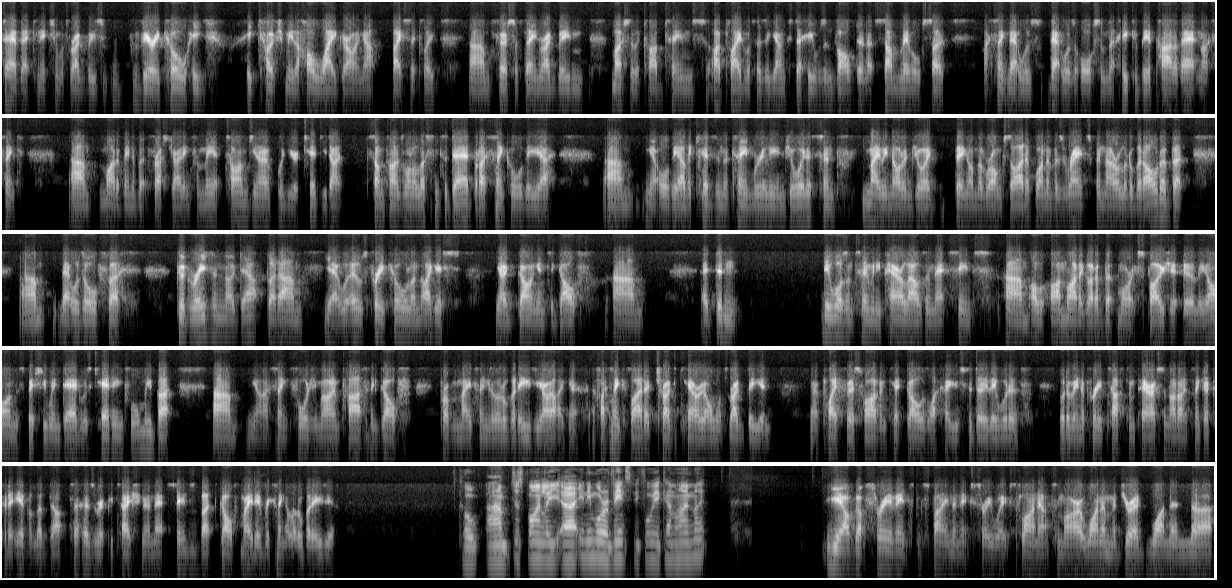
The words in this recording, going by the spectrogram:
to have that connection with rugby is very cool. He he coached me the whole way growing up, basically. Um, first 15 rugby, most of the club teams I played with as a youngster, he was involved in at some level. So I think that was that was awesome that he could be a part of that. And I think um, might have been a bit frustrating for me at times. You know, when you're a kid, you don't sometimes want to listen to dad, but I think all the uh, um, you know all the other kids in the team really enjoyed it, and maybe not enjoyed being on the wrong side of one of his rants when they were a little bit older. But um, that was all for good reason, no doubt. But um, yeah, it was pretty cool, and I guess you know going into golf, um, it didn't. There wasn't too many parallels in that sense. Um, I, I might have got a bit more exposure early on, especially when Dad was caddying for me. But um, you know, I think forging my own path in golf probably made things a little bit easier. I, you know, if I think if I had tried to carry on with rugby and you know, play first five and kick goals like I used to do, there would have would have been a pretty tough comparison. I don't think I could have ever lived up to his reputation in that sense, mm. but golf made everything a little bit easier. Cool. Um, just finally, uh, any more events before you come home, mate? Yeah, I've got three events in Spain the next three weeks. Flying out tomorrow. One in Madrid, one in uh,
